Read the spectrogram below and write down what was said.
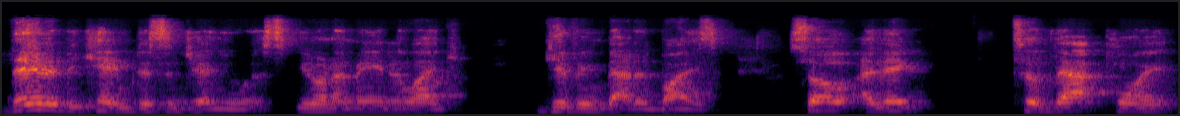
Then it became disingenuous you know what i mean and like giving bad advice. So i think to that point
